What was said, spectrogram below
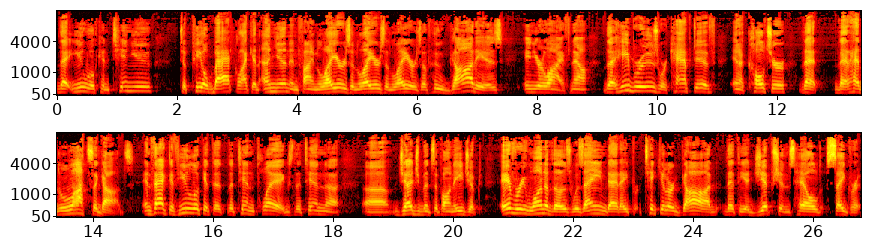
that you will continue to peel back like an onion and find layers and layers and layers of who God is in your life. Now, the Hebrews were captive in a culture that, that had lots of gods. In fact, if you look at the, the 10 plagues, the 10 uh, uh, judgments upon Egypt, every one of those was aimed at a particular god that the Egyptians held sacred.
